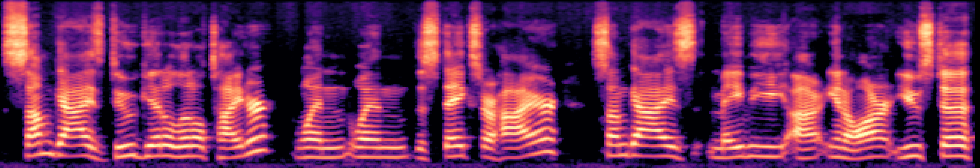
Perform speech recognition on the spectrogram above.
some guys do get a little tighter when when the stakes are higher. Some guys maybe are, you know, aren't used to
